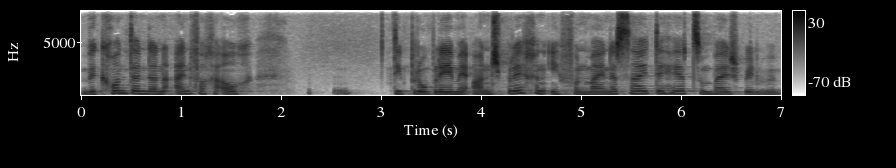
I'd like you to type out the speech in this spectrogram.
wir konnten dann einfach auch die Probleme ansprechen. Ich von meiner Seite her, zum Beispiel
